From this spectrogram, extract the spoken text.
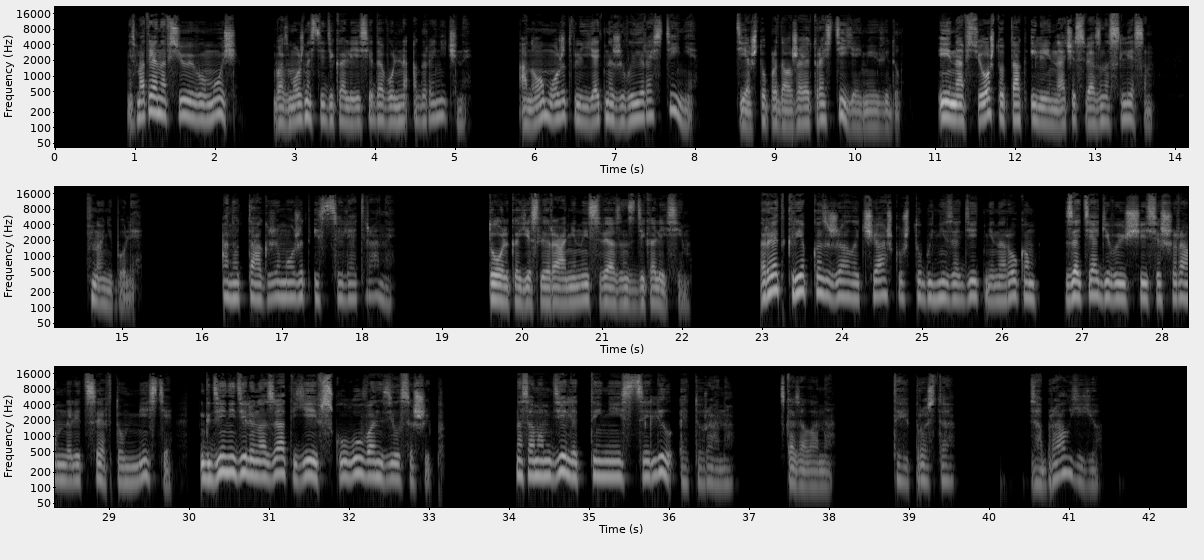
Несмотря на всю его мощь, возможности диколесья довольно ограничены. Оно может влиять на живые растения, те, что продолжают расти, я имею в виду, и на все, что так или иначе связано с лесом, но не более. Оно также может исцелять раны. Только если раненый связан с диколесьем. Ред крепко сжала чашку, чтобы не задеть ненароком затягивающийся шрам на лице в том месте, где неделю назад ей в скулу вонзился шип. «На самом деле ты не исцелил эту рану», — сказала она. Ты просто забрал ее,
